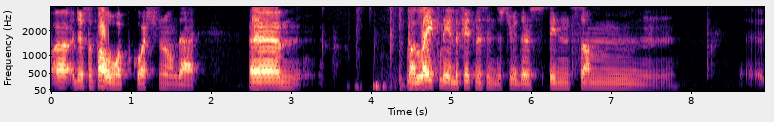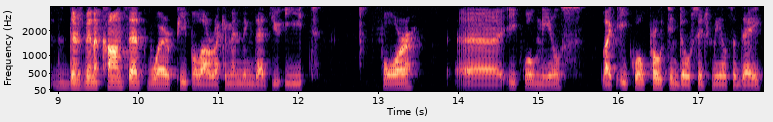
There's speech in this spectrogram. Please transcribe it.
uh, just a follow up question on that. Um, well, lately in the fitness industry, there's been some. Uh, there's been a concept where people are recommending that you eat four uh, equal meals, like equal protein dosage meals a day,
